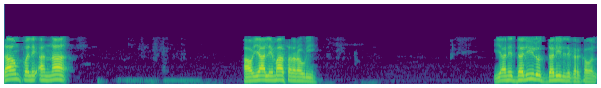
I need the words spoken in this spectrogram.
دام پلی انا او یا لما سره راوړي یعنی دلیل او دلیل ذکر کول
